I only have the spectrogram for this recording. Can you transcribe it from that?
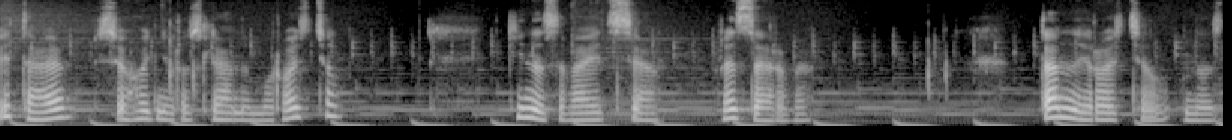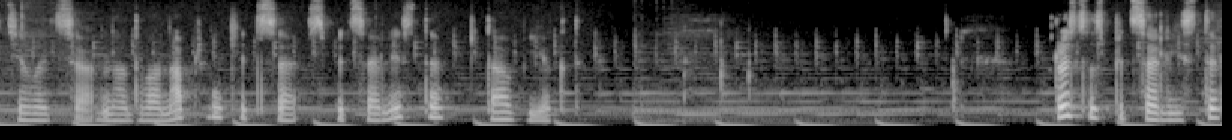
Вітаю! Сьогодні розглянемо розділ, який називається Резерви. Даний розділ у нас ділиться на два напрямки: це спеціалісти та об'єкти. Розділ спеціалісти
